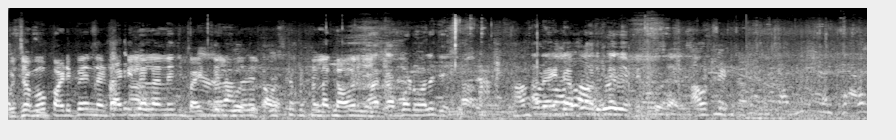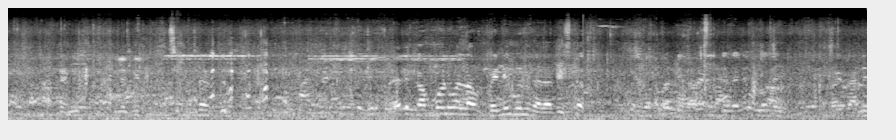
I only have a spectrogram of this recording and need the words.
కొంచెము పడిపోయిందంటే పిల్లల నుంచి బయటకు వెళ్ళిపోతుంది. అలా కవర్ కంపౌండ్ వల్ల చేసి అది కూడా అవుట్లెట్ అది కంపౌండ్ వల్ల పెండింగ్ ఉంది కదా డిస్కస్ అన్ని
